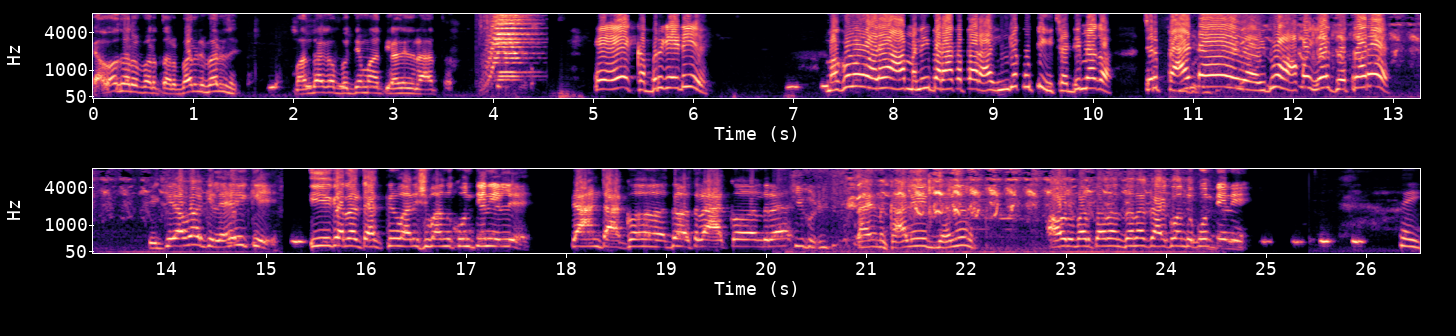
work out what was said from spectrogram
ಯಾವಾಗಾರ ಬರ್ತಾರ ಬರ್ಲಿ ಬರ್ಲಿ. ಬಂದಾಗ ಬುದ್ಧಿ ಮಾತು ಹೇಳಿದ್ರ ಆತು. ಏ, ಕಬ್ರಿಗೇಡಿ ಮಗಳು ಒಳೆ ಆ ಮನಿಗ್ ಬರಾಕತ್ತಾರ. ಹಿಂಗೆ ಕೂತಿ ಚಡ್ಡಿ ಮ್ಯಾಗ. ಜರ ಪ್ಯಾಂಟ್ ಇದು ಹಾಕೋ ಏ ಜೊತ್ರಾರೆ. ಈಕಿ ಯಾವಾಗಿಲ್ಲ ಈಕಿ? ಈಗಾರ ಟ್ಯಾಕ್ಟ್ರಿ ವಾರಿಸಿ ಬಂದು ಕುಂತೀನಿ ಇಲ್ಲಿ. ಪ್ಯಾಂಟ್ ಹಾಕೋ ದೋತ್ರ ಹಾಕೋ ಅಂದ್ರೆ ನಾನು ಖಾಲಿ ಇದ್ದೇನು. ಅವ್ರು ಬರ್ತಾರಂತನ ಕಾಯ್ಕೊಂಡು ಕುಂತೀನಿ. ಏಯ್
